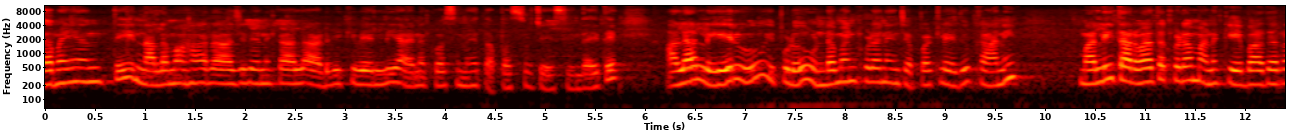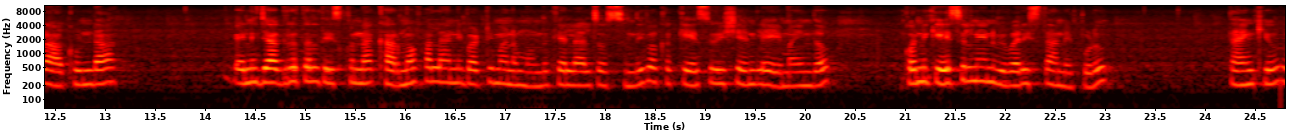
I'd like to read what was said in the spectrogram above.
దమయంతి నలమహారాజు వెనకాల అడవికి వెళ్ళి ఆయన కోసమే తపస్సు చేసింది. అయితే అలా లేరు. ఇప్పుడు ఉండమని కూడా నేను చెప్పట్లేదు. కానీ మళ్ళీ తర్వాత కూడా మనకి ఏ బాధ రాకుండా ఎన్ని జాగ్రత్తలు తీసుకున్న కర్మఫలాన్ని బట్టి మనం ముందుకెళ్ళాల్సి వస్తుంది. ఒక కేసు విషయంలో ఏమైందో కొన్ని కేసులు నేను వివరిస్తాను ఇప్పుడు. Thank you.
